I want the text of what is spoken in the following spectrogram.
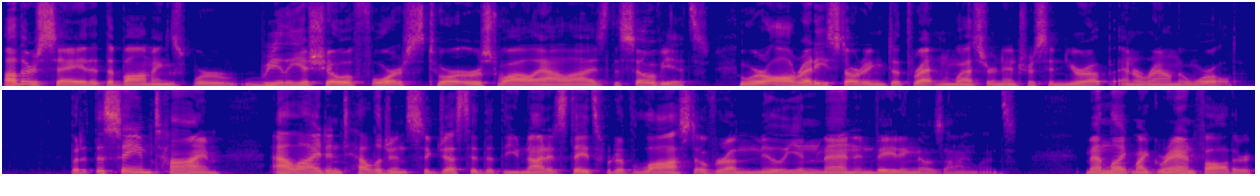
Others say that the bombings were really a show of force to our erstwhile allies, the Soviets, who were already starting to threaten Western interests in Europe and around the world. But at the same time, Allied intelligence suggested that the United States would have lost over a million men invading those islands. Men like my grandfather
